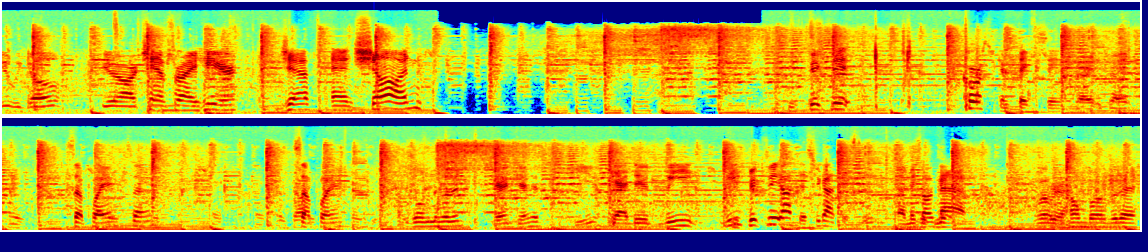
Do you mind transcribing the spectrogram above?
Here we go. Here are our champs right here. Jeff and Sean. Fix it. Of course we can fix it. Right, right. Hey, Stop playing, son. hey, Stop playing. I'm going in the hood. Good, good. Yeah, dude, we we, You fix we it? got this. We got this, dude. I make It's all us good. math. We'll, We're a humble over there.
